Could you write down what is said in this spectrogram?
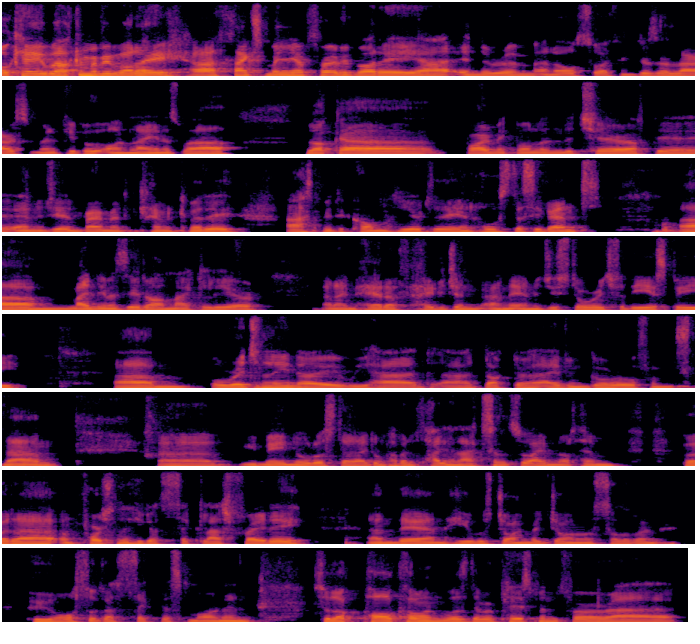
Okay, welcome everybody. Uh, thanks a million for everybody uh, in the room, and also I think there's a large amount of people online as well. Look, uh, Barry McMullen, the chair of the Energy, Environment and Climate Committee, asked me to come here today and host this event. Um, my name is Aidan McAleer, and I'm head of hydrogen and energy storage for the ESB. Um, originally, now we had uh, Dr. Ivan Goro from SNAM, uh, you may notice that I don't have an Italian accent, so I'm not him. But uh, unfortunately, he got sick last Friday, and then he was joined by John O'Sullivan, who also got sick this morning. So look, Paul Cullen was the replacement for uh,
